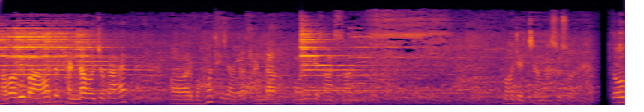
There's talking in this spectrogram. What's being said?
हवा भी बहुत ठंडा हो चुका है, और बहुत ही ज़्यादा ठंडा होने के साथ साथ बहुत ही अच्छा महसूस हो रहा है। तो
